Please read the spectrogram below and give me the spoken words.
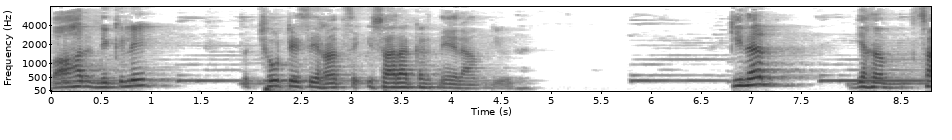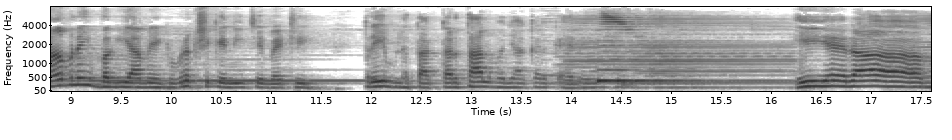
बाहर निकले तो छोटे से हाथ से इशारा करते हैं राम जी उधर। किधर? यहाँ सामने ही बगिया में एक वृक्ष के नीचे बैठी प्रेम लता करताल बजाकर कह रही ही राम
